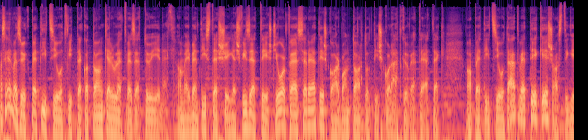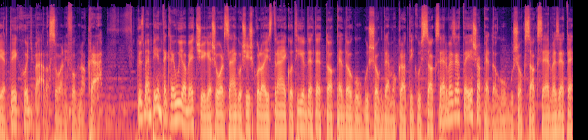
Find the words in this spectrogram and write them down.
A szervezők petíciót vittek a tankerület vezetőjének, amelyben tisztességes fizetést, jól felszerelt és karban tartott iskolát követeltek. A petíciót átvették, és azt ígérték, hogy válaszolni fognak rá. Közben péntekre újabb egységes országos iskolai sztrájkot hirdetett a Pedagógusok Demokratikus Szakszervezete és a Pedagógusok Szakszervezete.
